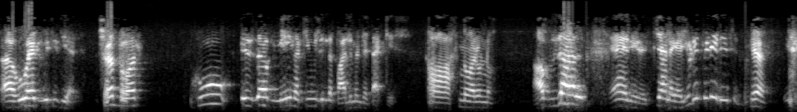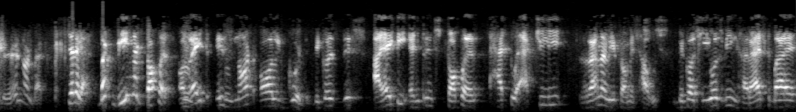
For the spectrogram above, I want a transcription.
Uh, who heads BCCI? Sharad Pawar. Who is the main accused in the parliament attack case? Ah, uh, no, I don't know. Afzal. Anyway, chalega. You did pretty decent. yeah It's not bad. Chalega. But being a topper, Hmm. alright, is not all good because this IIT entrance topper had to actually run away from his house because he was being harassed by,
